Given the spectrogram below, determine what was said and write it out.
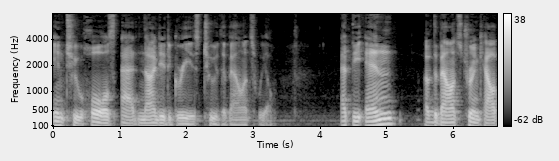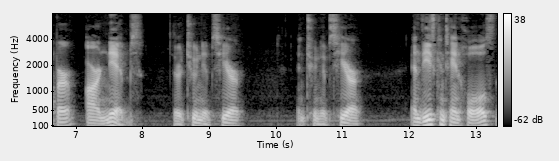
into holes at 90 degrees to the balance wheel. At the end of the balance truing caliper are nibs. There are two nibs here and two nibs here. And these contain holes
